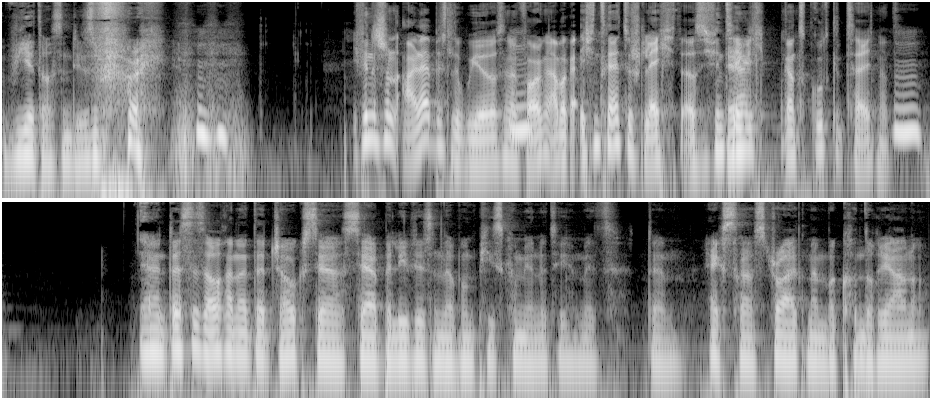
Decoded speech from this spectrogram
weird aus in diesem Folge. Ich finde es schon alle ein bisschen weird aus den mhm. Folgen, aber ich finde es gar nicht so schlecht. Also ich finde es ja. eigentlich ganz gut gezeichnet. Mhm. Ja, das ist auch einer der Jokes, der sehr beliebt ist in der One Piece Community mit dem extra Stride-Member Condoriano.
